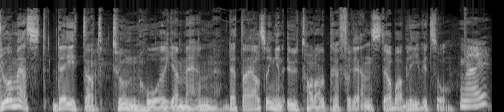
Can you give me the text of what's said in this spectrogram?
Du har mest dejtat tunnhåriga män. Detta är alltså ingen uttalad preferens, det har bara blivit så. Nej,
